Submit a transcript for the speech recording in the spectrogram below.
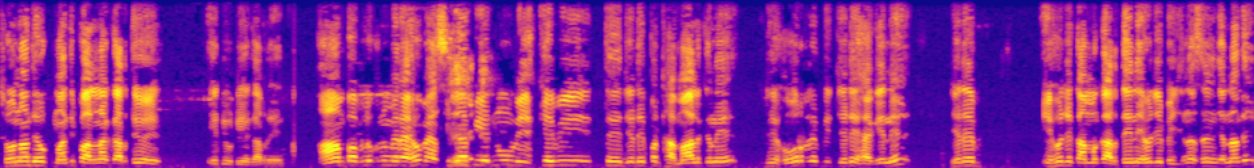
ਸੋ ਉਹਨਾਂ ਦੇ ਹੁਕਮਾਂ ਦੀ ਪਾਲਣਾ ਕਰਦੇ ਹੋਏ ਇਹ ਡਿਊਟੀਆਂ ਕਰ ਰਹੇ ਨੇ। ਆਮ ਪਬਲਿਕ ਨੂੰ ਮੇਰਾ ਇਹੋ ਮੈਸੇਜ ਆ ਵੀ ਇਹਨੂੰ ਵੇਖ ਕੇ ਵੀ ਤੇ ਜਿਹੜੇ ਭੱਠਾ ਮਾਲਕ ਨੇ, ਜੇ ਹੋਰ ਵੀ ਜਿਹੜੇ ਹੈਗੇ ਨੇ, ਜਿਹੜੇ ਇਹੋ ਜਿਹੇ ਕੰਮ ਕਰਦੇ ਨੇ, ਇਹੋ ਜਿਹੇ ਬਿਜ਼ਨਸ ਨੇ ਜਿਨ੍ਹਾਂ ਦੇ,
